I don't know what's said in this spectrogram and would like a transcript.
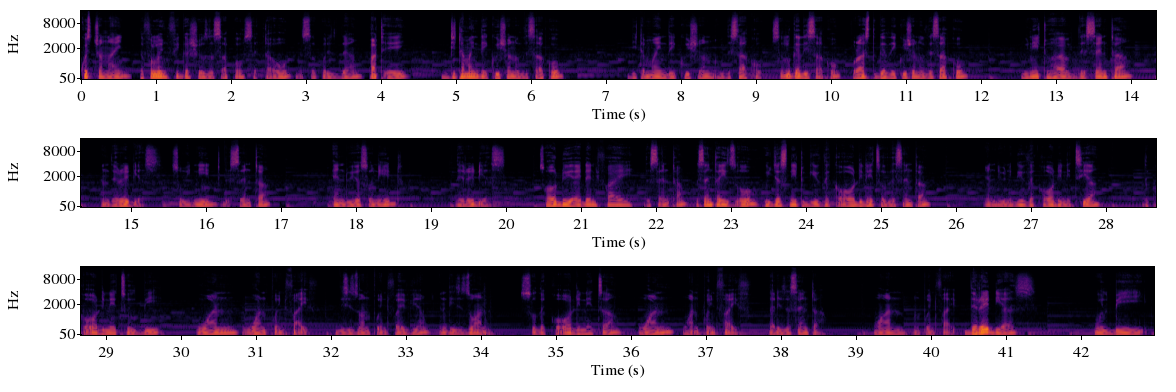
Question 9. The following figure shows a circle, center O. The circle is there. Part A. Determine the equation of the circle. Determine the equation of the circle. So look at this circle. For us to get the equation of the circle, we need to have the center and the radius. So we need the center and we also need the radius. So how do we identify the center? The center is O. We just need to give the coordinates of the center. And when you give the coordinates here, the coordinates will be 1, 1.5. This is 1.5 here, and this is 1. So the coordinates are 1, 1.5. That is the center. 1, 1.5. The radius will be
